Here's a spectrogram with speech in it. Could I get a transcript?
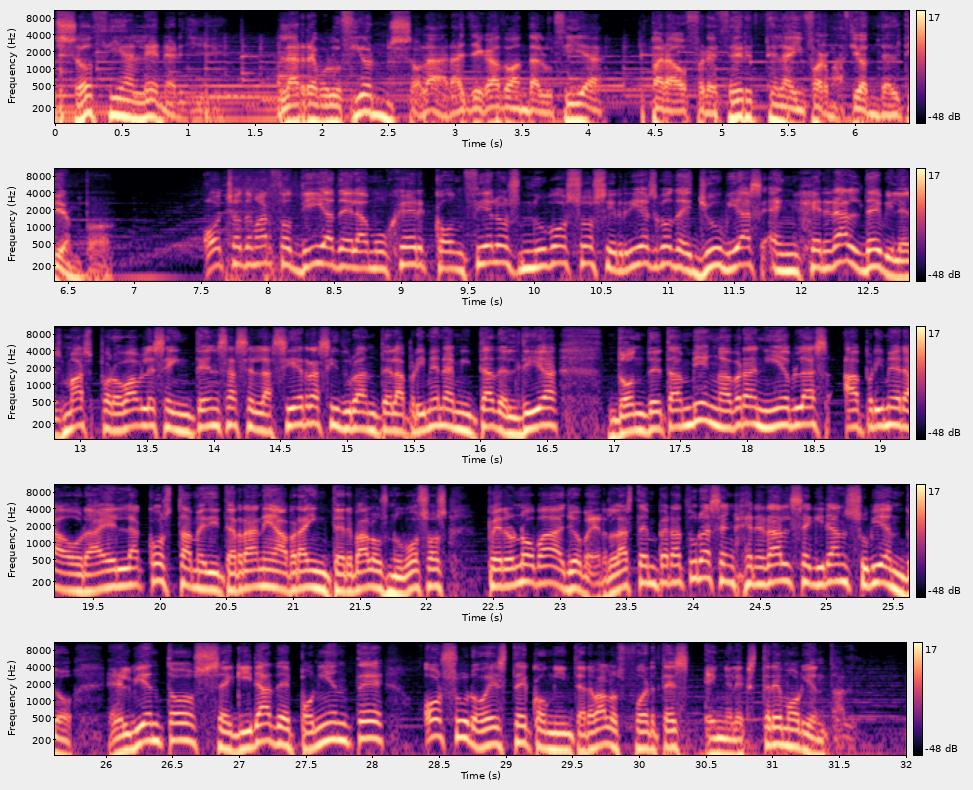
Social Energy. La revolución solar ha llegado a Andalucía para ofrecerte la información del tiempo. 8 de marzo, Día de la Mujer, con cielos nubosos y riesgo de lluvias en general débiles, más probables e intensas en las sierras y durante la primera mitad del día, donde también habrá nieblas a primera hora. En la costa mediterránea habrá intervalos nubosos, pero no va a llover. Las temperaturas en general seguirán subiendo. El viento seguirá de poniente o suroeste con intervalos fuertes en el extremo oriental.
